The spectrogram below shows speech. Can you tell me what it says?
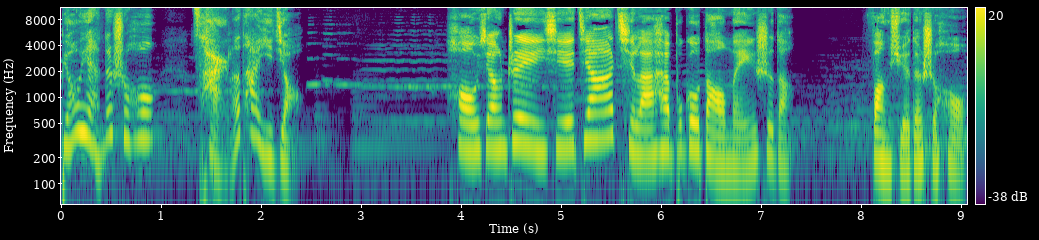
表演的时候踩了他一脚，好像这些加起来还不够倒霉似的。放学的时候，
